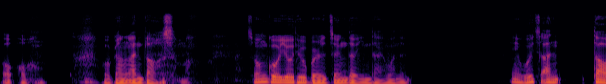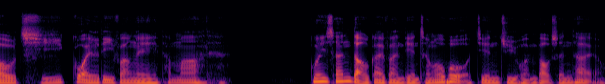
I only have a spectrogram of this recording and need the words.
哦哦，我刚按到什么？中国 YouTuber 是真的赢台湾的？哎、欸，我一直按到奇怪的地方、欸，哎，他妈的！龟山岛盖饭店成欧破，兼具环保生态哦。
